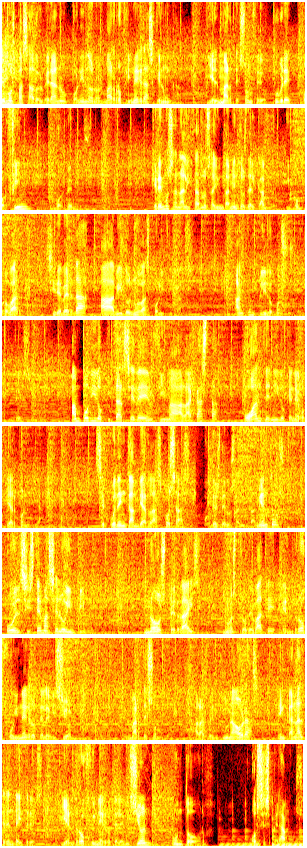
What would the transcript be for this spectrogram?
Hemos pasado el verano poniéndonos más rojinegras que nunca y el martes 11 de octubre, por fin, volvemos. Queremos analizar los ayuntamientos del cambio y comprobar si de verdad ha habido nuevas políticas. ¿Han cumplido con sus votantes? ¿Han podido quitarse de encima a la casta o han tenido que negociar con ella? ¿Se pueden cambiar las cosas desde los ayuntamientos o el sistema se lo impide? No os perdáis nuestro debate en Rojo y Negro Televisión, el martes 11, a las 21 horas, en Canal 33 y en rojoynegrotelevisión.org. Os esperamos.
